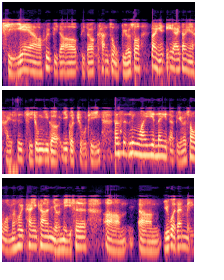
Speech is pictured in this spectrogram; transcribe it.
企业啊，会比较比较看重。比如说，当然 AI 当然还是其中一个一个主题，但是另外一类的，比如说我们会看一看有哪些啊啊，如果在美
